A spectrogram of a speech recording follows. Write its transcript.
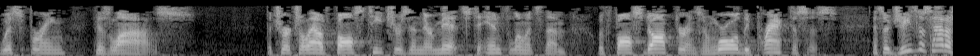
whispering his lies. The church allowed false teachers in their midst to influence them with false doctrines and worldly practices. And so Jesus had a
